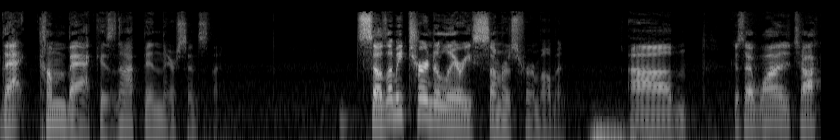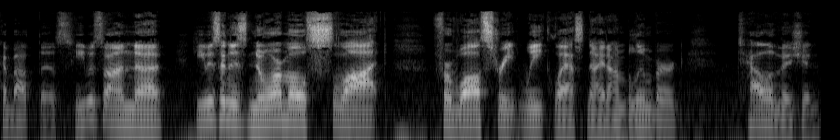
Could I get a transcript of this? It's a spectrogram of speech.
that comeback has not been there since then so let me turn to Larry Summers for a moment, because um, I wanted to talk about this. He was on. Uh, he was in his normal slot for Wall Street Week last night on Bloomberg television,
